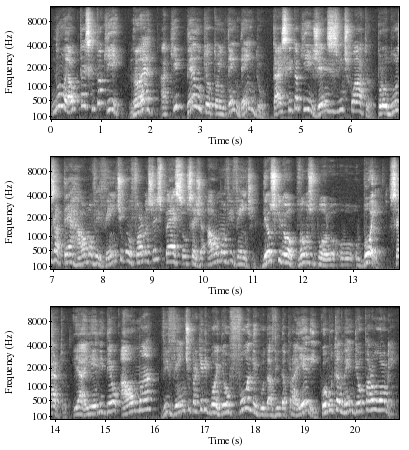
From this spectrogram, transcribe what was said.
não é o que está escrito aqui, não é? Aqui, pelo que eu estou entendendo, está escrito aqui, Gênesis 24, produz a terra alma vivente conforme a sua espécie, ou seja, alma vivente. Deus criou, vamos supor, o, o, o boi, certo? E aí ele deu alma vivente para aquele boi, deu o fôlego da vida para ele, como também deu para o homem.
